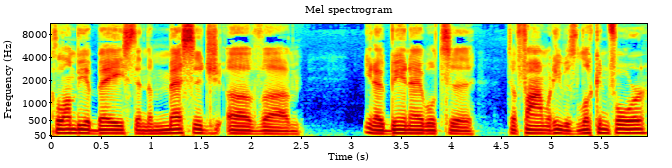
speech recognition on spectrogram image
Columbia based, and the message of um, you know being able to to find what he was looking for,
